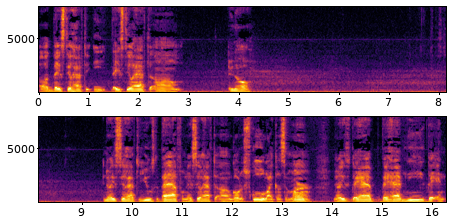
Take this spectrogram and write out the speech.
Uh, they still have to eat. They still have to um you know you know, they still have to use the bathroom. They still have to um, go to school like us and learn. You know, they, they have they have needs they and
